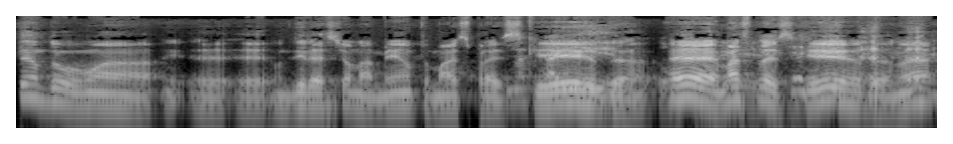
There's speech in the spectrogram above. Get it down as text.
tendo uma, é, é, um direcionamento mais para a esquerda. Caída, é, mais para a esquerda, não é?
